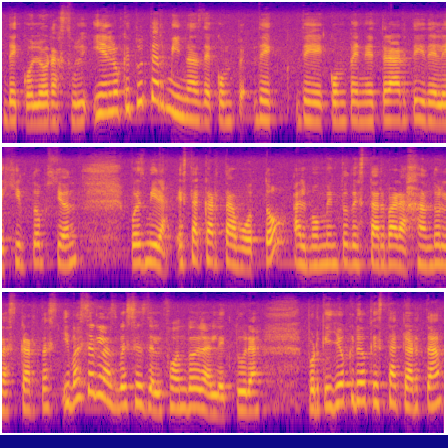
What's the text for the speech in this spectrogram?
de color azul. Y en lo que tú terminas de, de, compenetrarte y de elegir tu opción, pues mira, esta carta voto al momento de estar barajando las cartas y va a ser las veces del fondo de la lectura, porque yo creo que esta carta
